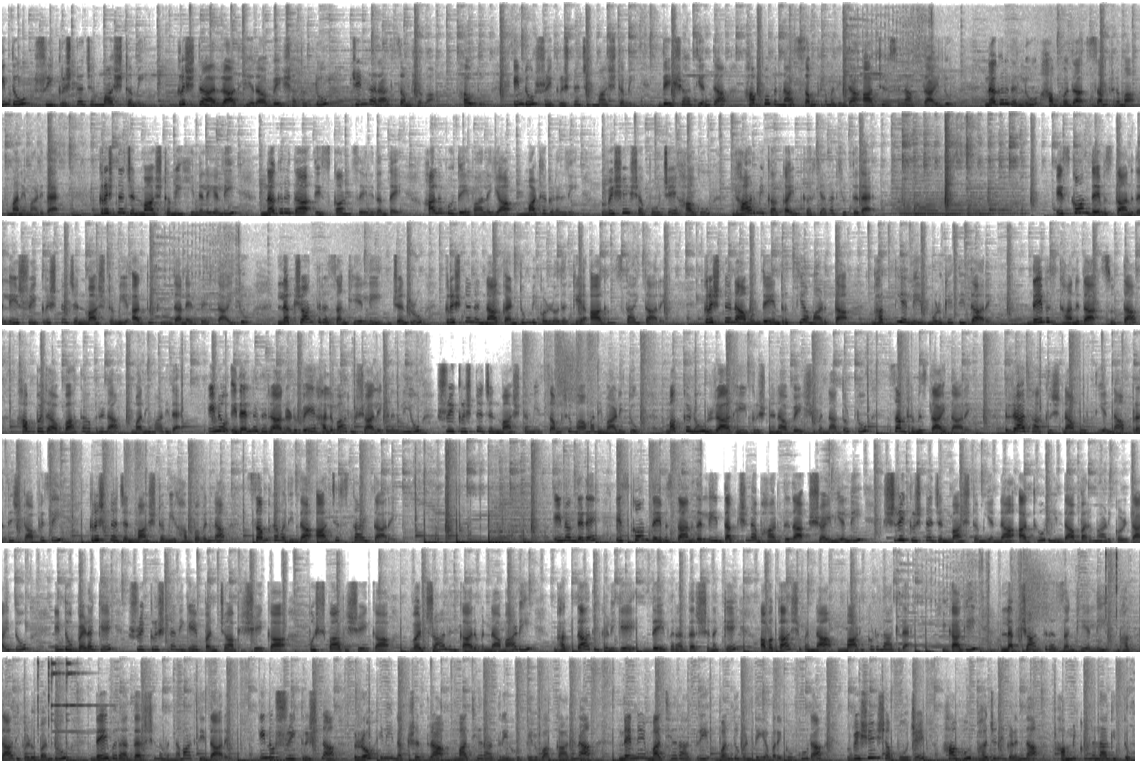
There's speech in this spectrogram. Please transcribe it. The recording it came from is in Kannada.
ಇಂದು ಶ್ರೀ ಕೃಷ್ಣ ಜನ್ಮಾಷ್ಟಮಿ. ಕೃಷ್ಣ ರಾಧೆಯರ ವೇಷ ತೊಟ್ಟು ಚಿಣ್ಣರ ಸಂಭ್ರಮ. ಹೌದು, ಇಂದು ಶ್ರೀ ಕೃಷ್ಣ ಜನ್ಮಾಷ್ಟಮಿ. ದೇಶಾದ್ಯಂತ ಹಬ್ಬವನ್ನ ಸಂಭ್ರಮದಿಂದ ಆಚರಿಸಲಾಗ್ತಾ ಇದ್ದು, ನಗರದಲ್ಲೂ ಹಬ್ಬದ ಸಂಭ್ರಮ ಮನೆ ಮಾಡಿದೆ. ಕೃಷ್ಣ ಜನ್ಮಾಷ್ಟಮಿ ಹಿನ್ನೆಲೆಯಲ್ಲಿ ನಗರದ ಇಸ್ಕಾನ್ ಸೇರಿದಂತೆ ಹಲವು ದೇವಾಲಯ ಮಠಗಳಲ್ಲಿ ವಿಶೇಷ ಪೂಜೆ ಹಾಗೂ ಧಾರ್ಮಿಕ ಕೈಂಕರ್ಯ ನಡೆಯುತ್ತಿದೆ. ಇಸ್ಕಾನ್ ದೇವಸ್ಥಾನದಲ್ಲಿ ಶ್ರೀ ಕೃಷ್ಣ ಜನ್ಮಾಷ್ಟಮಿ ಅದ್ದೂರಿಯಿಂದ ನೆರವೇರ್ತಾ ಇದ್ದು, ಲಕ್ಷಾಂತರ ಸಂಖ್ಯೆಯಲ್ಲಿ ಜನರು ಕೃಷ್ಣನನ್ನ ಕಣ್ತುಂಬಿಕೊಳ್ಳೋದಕ್ಕೆ ಆಗಮಿಸ್ತಾ ಇದ್ದಾರೆ. ಕೃಷ್ಣನ ಮುಂದೆ ನೃತ್ಯ ಮಾಡುತ್ತಾ ಭಕ್ತಿಯಲ್ಲಿ ಮುಳುಗೆದ್ದಿದ್ದಾರೆ. ದೇವಸ್ಥಾನದ ಸುತ್ತ ಹಬ್ಬದ ವಾತಾವರಣ ಮನೆ ಮಾಡಿದೆ. ಇನ್ನು ಇದೆಲ್ಲದರ ನಡುವೆ ಹಲವಾರು ಶಾಲೆಗಳಲ್ಲಿಯೂ ಶ್ರೀಕೃಷ್ಣ ಜನ್ಮಾಷ್ಟಮಿ ಸಂಭ್ರಮ ಮನೆ ಮಾಡಿದ್ದು, ಮಕ್ಕಳು ರಾಧೆ ಕೃಷ್ಣನ ವೇಷವನ್ನ ತೊಟ್ಟು ಸಂಭ್ರಮಿಸ್ತಾ ಇದ್ದಾರೆ. ರಾಧಾಕೃಷ್ಣ ಮೂರ್ತಿಯನ್ನ ಪ್ರತಿಷ್ಠಾಪಿಸಿ ಕೃಷ್ಣ ಜನ್ಮಾಷ್ಟಮಿ ಹಬ್ಬವನ್ನ ಸಂಭ್ರಮದಿಂದ ಆಚರಿಸ್ತಾ ಇದ್ದಾರೆ. ಇನ್ನೊಂದೆಡೆ ಇಸ್ಕಾನ್ ದೇವಸ್ಥಾನದಲ್ಲಿ ದಕ್ಷಿಣ ಭಾರತದ ಶೈಲಿಯಲ್ಲಿ ಶ್ರೀಕೃಷ್ಣ ಜನ್ಮಾಷ್ಟಮಿಯನ್ನ ಅದ್ಧೂರಿಯಿಂದ ಬರಮಾಡಿಕೊಳ್ತಾ ಇದ್ದು, ಇಂದು ಬೆಳಗ್ಗೆ ಶ್ರೀಕೃಷ್ಣನಿಗೆ ಪಂಚಾಭಿಷೇಕ, ಪುಷ್ಪಾಭಿಷೇಕ, ವಜ್ರಾಲಂಕಾರವನ್ನ ಮಾಡಿ ಭಕ್ತಾದಿಗಳಿಗೆ ದೇವರ ದರ್ಶನಕ್ಕೆ ಅವಕಾಶವನ್ನ ಮಾಡಿಕೊಡಲಾಗಿದೆ. ಹೀಗಾಗಿ ಲಕ್ಷಾಂತರ ಸಂಖ್ಯೆಯಲ್ಲಿ ಭಕ್ತಾದಿಗಳು ಬಂದು ದೇವರ ದರ್ಶನವನ್ನ ಮಾಡ್ತಿದ್ದಾರೆ. ಇನ್ನು ಶ್ರೀಕೃಷ್ಣ ರೋಹಿಣಿ ನಕ್ಷತ್ರ ಮಧ್ಯರಾತ್ರಿ ಹುಟ್ಟಿರುವ ಕಾರಣ ನಿನ್ನೆ ಮಧ್ಯರಾತ್ರಿ ಒಂದು ಗಂಟೆಯವರೆಗೂ ಕೂಡ ವಿಶೇಷ ಪೂಜೆ ಹಾಗೂ ಭಜನೆಗಳನ್ನ ಹಮ್ಮಿಕೊಳ್ಳಲಾಗಿತ್ತು.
